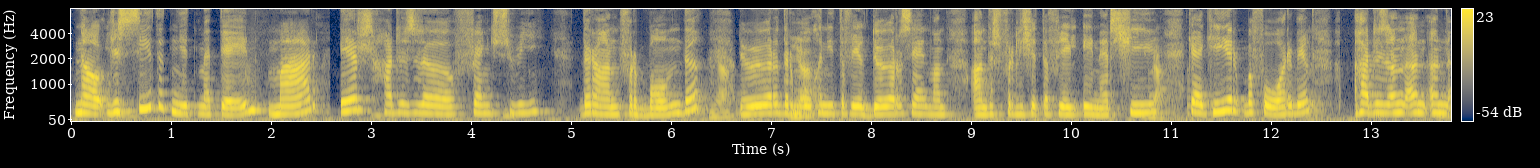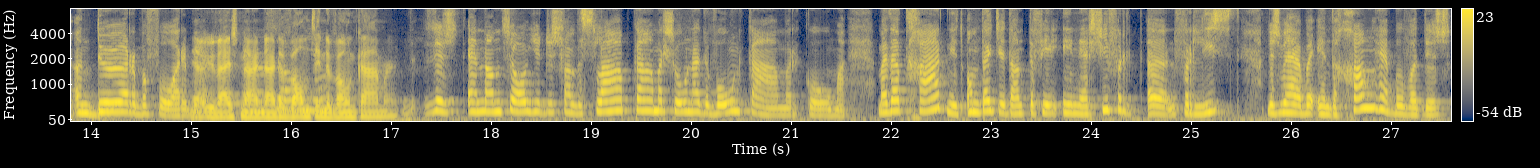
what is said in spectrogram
Nou, je ziet het niet meteen, maar eerst hadden ze feng shui eraan verbonden. Ja. Deuren, er Ja. mogen niet te veel deuren zijn, want anders verlies je te veel energie. Kijk, hier bijvoorbeeld hadden ze een, een, een, een deur bijvoorbeeld. Ja, u wijst naar, naar de wand in de woonkamer. Dus, en dan zou je dus van de slaapkamer zo naar de woonkamer komen. Maar dat gaat niet, omdat je dan te veel energie ver- eh, verliest. Dus we hebben in de gang hebben we dus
